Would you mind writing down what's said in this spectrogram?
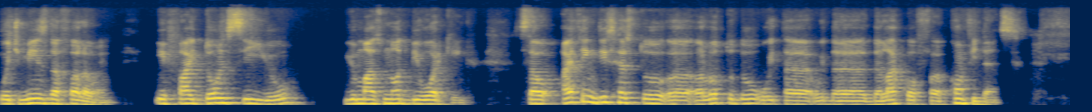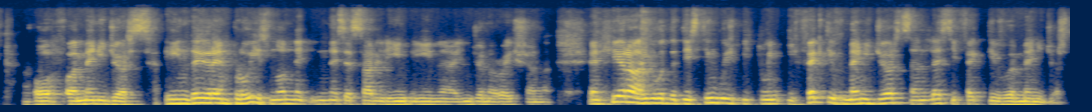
which means the following. If I don't see you, you must not be working. So I think this has to uh, a lot to do with, uh, with the, the lack of uh, confidence of uh, managers in their employees, not ne necessarily in, in, uh, in, generation. And here I would distinguish between effective managers and less effective managers.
